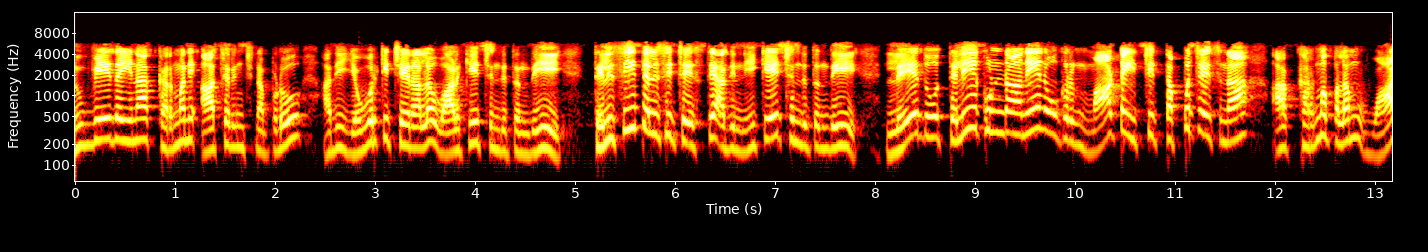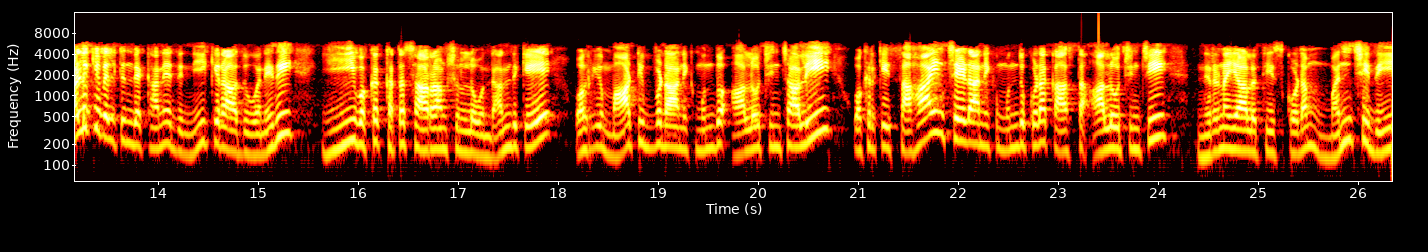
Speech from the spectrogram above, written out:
నువ్వేదైనా కర్మని ఆచరించినప్పుడు అది ఎవరికి చేరాలో వాళ్ళకే చెందుతుంది. తెలిసి తెలిసి చేస్తే అది నీకే చెందుతుంది. లేదు తెలియకుండానే నువ్వు ఒకరు మాట ఇచ్చి తప్పు చేసినా ఆ కర్మఫలం వాళ్ళకి వెళ్తుందే కానీ అది నీకి రాదు అనేది ఈ ఒక కథ సారాంశంలో ఉంది. అందుకే ఒకరికి మాట ఇవ్వడానికి ముందు ఆలోచించాలి ఒకరికి సహాయం చేయడానికి ముందు కూడా కాస్త ఆలోచించి నిర్ణయాలు తీసుకోవడం మంచిది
